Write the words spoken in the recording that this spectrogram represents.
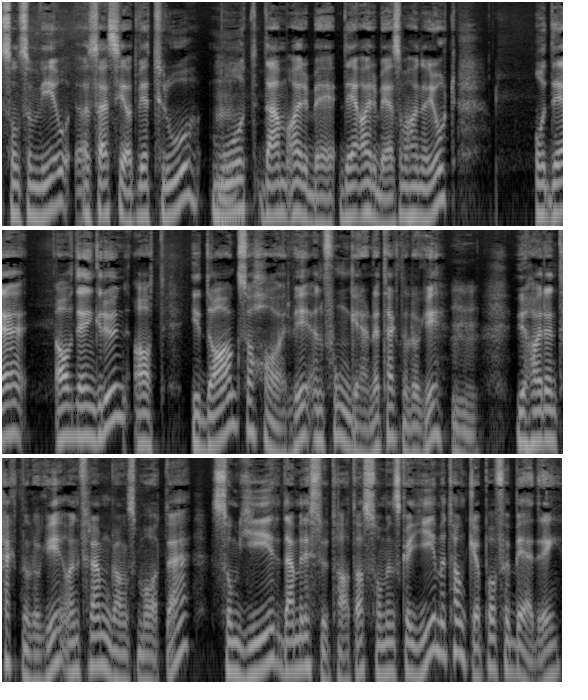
sånn som vi, altså jeg sier at vi er tro mot dem arbeid, det arbeidet som han har gjort. Og det av den grunn at i dag så har vi en fungerende teknologi. Vi har en teknologi og en fremgangsmåte som gir de resultater som en skal gi med tanke på forbedring.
